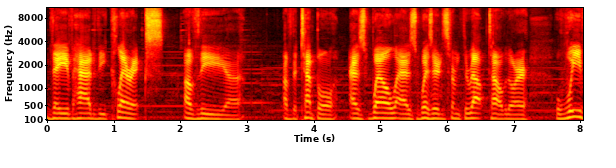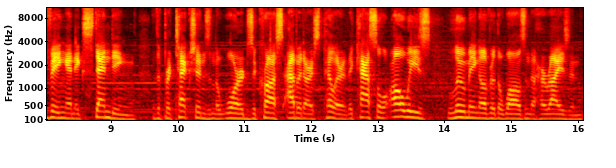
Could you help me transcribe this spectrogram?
they've had the clerics of the uh, of the temple, as well as wizards from throughout Taldor, weaving and extending the protections and the wards across Abadar's pillar, the castle always looming over the walls and the horizon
